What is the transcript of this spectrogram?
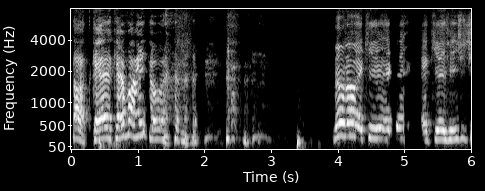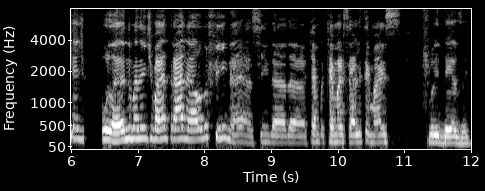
Tá, quer, quer vai, então. Não, não, é que, é que, é que a gente tinha de pulando, mas a gente vai entrar nela no fim, né? Assim, da, da que, a, que a Marcele tem mais fluidez aí.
